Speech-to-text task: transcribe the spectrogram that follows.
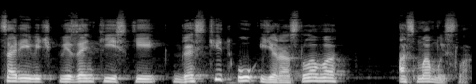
царевич византийский, гостит у Ярослава Осмомысла.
